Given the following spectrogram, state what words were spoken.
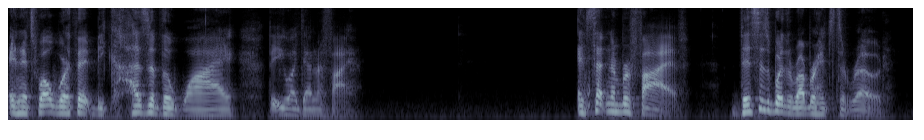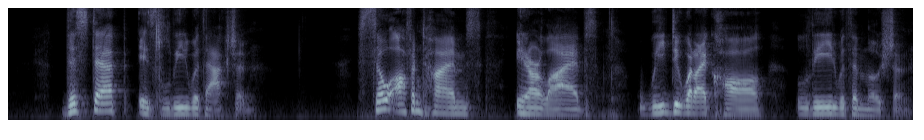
And it's well worth it because of the why that you identify. And step number five, this is where the rubber hits the road. This step is lead with action. So oftentimes in our lives, we do what I call lead with emotion.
